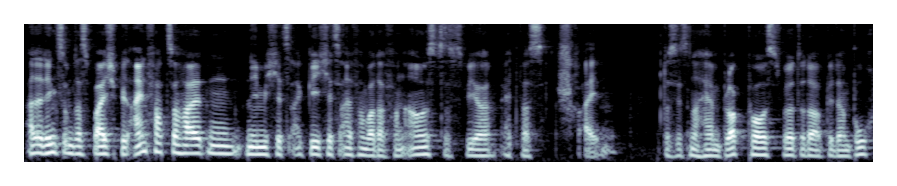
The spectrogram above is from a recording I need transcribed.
Allerdings, um das Beispiel einfach zu halten, nehme ich jetzt, gehe ich jetzt einfach mal davon aus, dass wir etwas schreiben. Ob das jetzt nachher ein Blogpost wird oder ob wir da ein Buch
